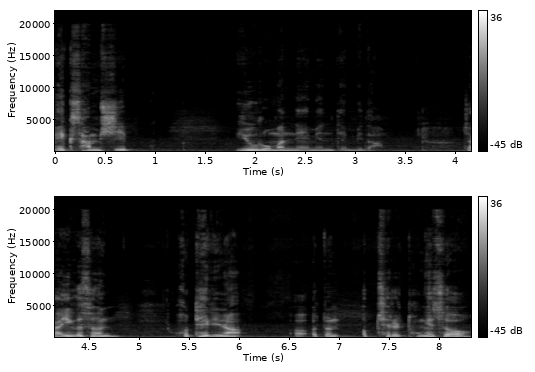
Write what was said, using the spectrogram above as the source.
130 유로만 내면 됩니다. 자, 이것은 호텔이나 어, 어떤 업체를 통해서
